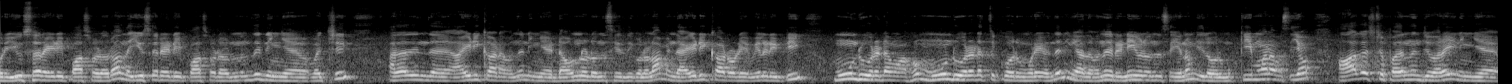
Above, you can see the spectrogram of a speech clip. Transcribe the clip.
ஒரு யூசர் ஐடி பாஸ்வேர்டு வரும். அந்த யூசர் ஐடி பாஸ்வேர்டை வந்து நீங்கள் வச்சு அதாவது இந்த ஐடி கார்டை வந்து நீங்கள் டவுன்லோட் வந்து செய்து கொள்ளலாம். இந்த ஐடி கார்டோடைய வேலிடிட்டி மூன்று வருடமாகும். மூன்று வருடத்துக்கு ஒரு முறை வந்து நீங்கள் அதை வந்து ரினியூவல் வந்து செய்யணும். இதில் ஒரு முக்கியமான விஷயம் ஆகஸ்ட் பதினஞ்சு வரை நீங்கள்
